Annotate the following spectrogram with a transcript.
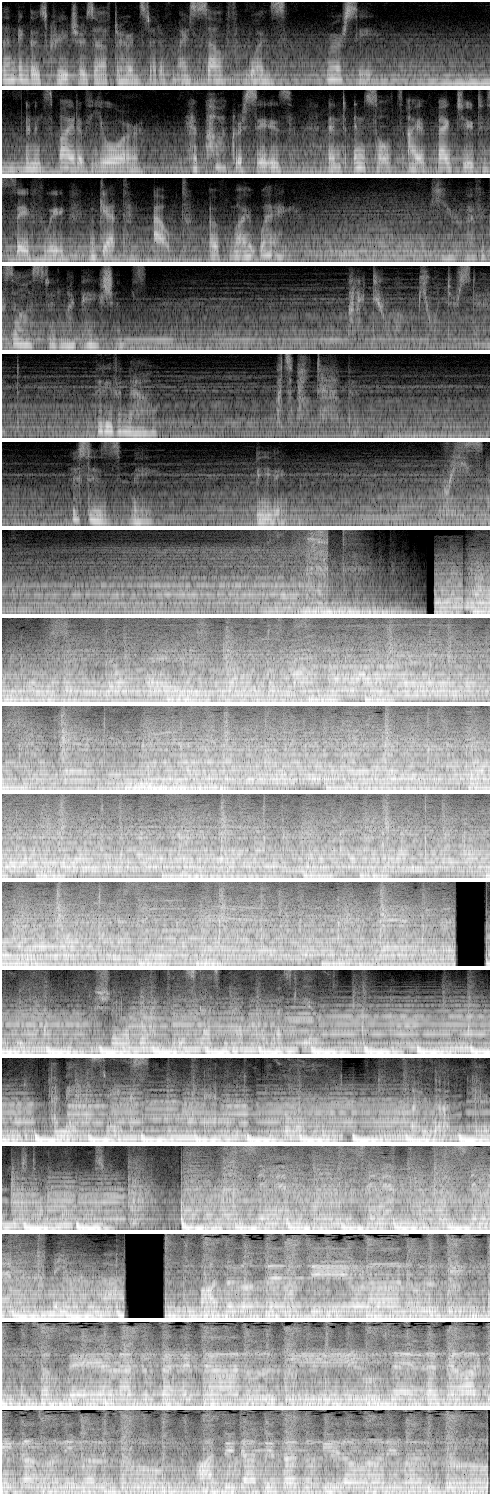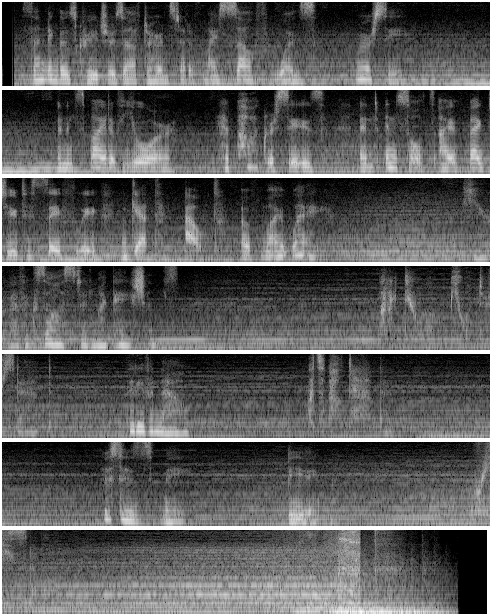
Sending those creatures after her instead of myself was mercy. And in spite of your hypocrisies and insults, I have begged you to safely get out of my way. You have exhausted my patience. But I do hope you understand that even now, what's about to happen, this is me being reasonable. up wanting to discuss what happened at Westview. I made mistakes, and people were hurt. I'm not here to talk about Westview. बादलों से ऊंची उड़ान उनकी सबसे अलग पहचान उनकी उनसे है प्यार की कहानी मंसूर आती जाती सद की रवानी Mansoor Sending those creatures after her instead of myself was mercy. And in spite of your hypocrisies and insults, I have begged you to safely get out of my way. You have exhausted my patience. But I do hope you understand that even now, what's about to happen, this is me being reasonable.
